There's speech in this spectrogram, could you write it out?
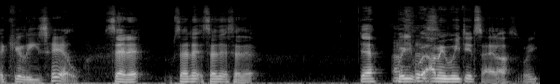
Achilles heel. Said it. Said it. Said it. Said it. Yeah, we, That's- I mean we did say it last week.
